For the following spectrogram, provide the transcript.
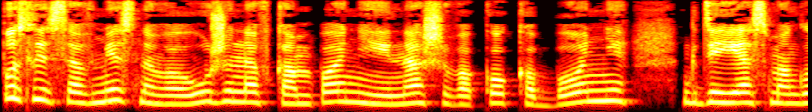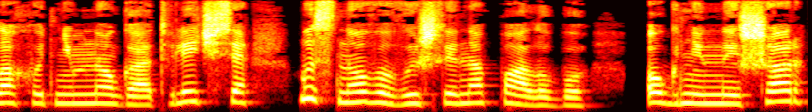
После совместного ужина в компании нашего Кока Бонни, где я смогла хоть немного отвлечься, мы снова вышли на палубу. Огненный шар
